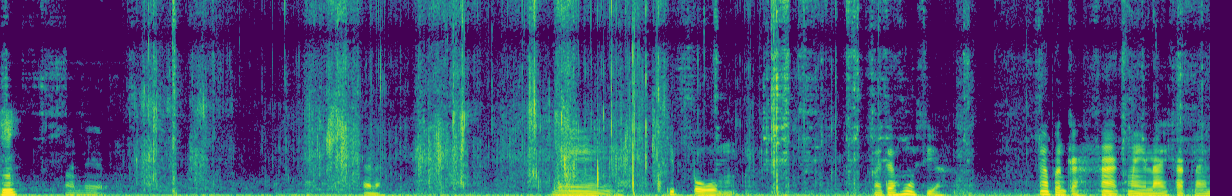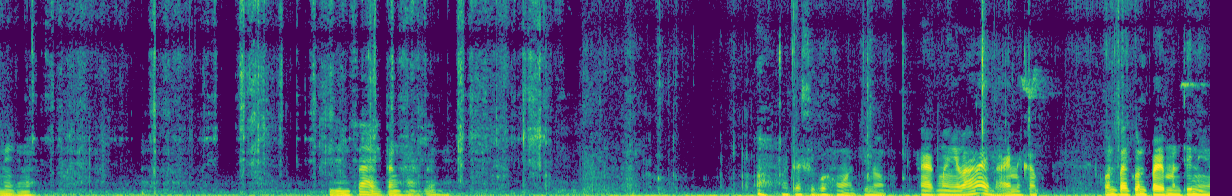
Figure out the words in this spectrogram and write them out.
อืมมันเลยนั่นแหละนี่ที่โปมอาจจะหูเสีย หน้าเพิ่นกะหากไม่ร้ายคักร้ายเน่เนาะยินไส้ตั้งหากเลยนี่อ้าวมันจะซื้อบ่หอดพี่น้องหากไม่ร้ายหลายไหมครับคนไปคนไปเหมือนที่เนี่ย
